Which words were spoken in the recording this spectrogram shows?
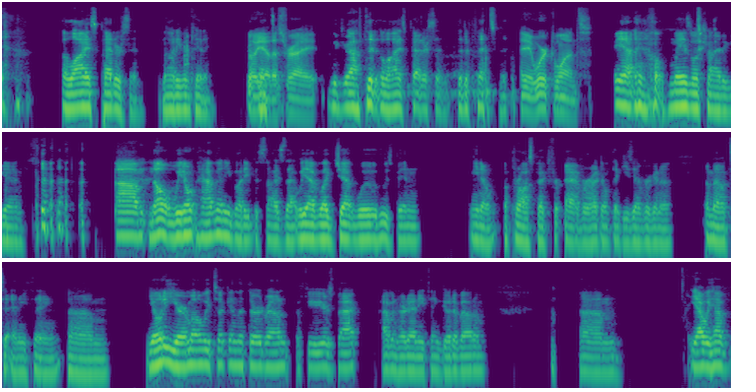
Elias Pettersson. Not even kidding. Oh yeah, that's right. We drafted Elias Pettersson, the defenseman. Hey, it worked once. Yeah, I know. May as well try it again. um, no, we don't have anybody besides that. We have like Jett Woo, who's been you know, a prospect forever. I don't think he's ever going to amount to anything. Um, Joni Jurmo, we took in the third round a few years back. Haven't heard anything good about him. Um, yeah, we have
